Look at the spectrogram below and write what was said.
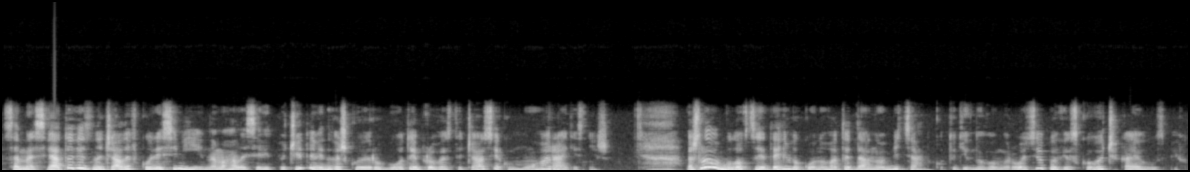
Саме свято відзначали в колі сім'ї, намагалися відпочити від важкої роботи і провести час якомога радісніше. Важливо було в цей день виконувати дану обіцянку, тоді в новому році обов'язково чекає успіх.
